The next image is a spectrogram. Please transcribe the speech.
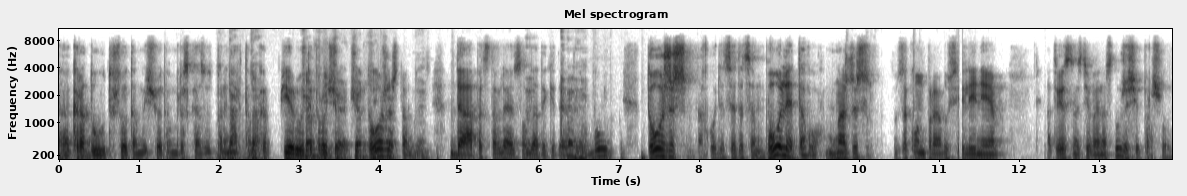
крадут, что там еще там рассказывают про да, них, там да. коррумпируют черт и прочее. Черт тоже ж там, да. да, подставляют солдаты, кидают в бой. Тоже ж находится этот сам. Более того, у нас же закон про усиление ответственности военнослужащих прошел.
